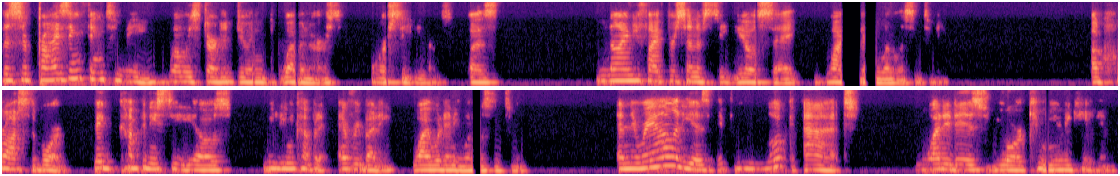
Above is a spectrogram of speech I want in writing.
the surprising thing to me when we started doing webinars for ceos was 95% of ceos say why would anyone listen to me across the board big company ceos medium company everybody why would anyone listen to me and the reality is if you look at what it is you're communicating.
